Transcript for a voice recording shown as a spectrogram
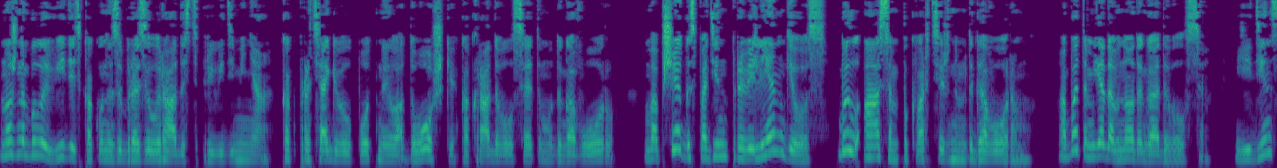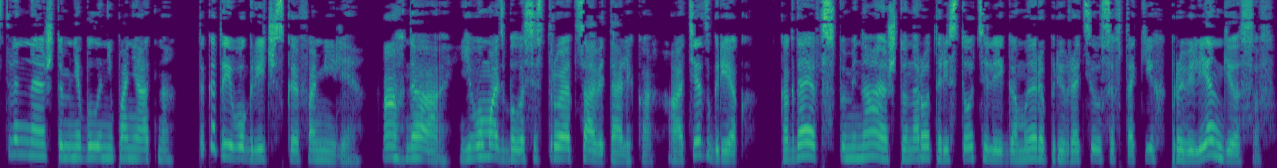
Нужно было видеть, как он изобразил радость при виде меня, как протягивал потные ладошки, как радовался этому договору. Вообще, господин Провеленгиос был асом по квартирным договорам. Об этом я давно догадывался. Единственное, что мне было непонятно, так это его греческая фамилия. Ах, да, его мать была сестрой отца Виталика, а отец грек, когда я вспоминаю, что народ Аристотеля и Гомера превратился в таких провиленгиосов,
